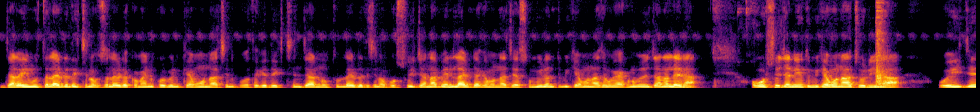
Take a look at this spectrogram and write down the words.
যারা এই মুহূর্তে লাইভটা দেখছেন, অবশ্যই লাইভটা কমেন্ট করবেন কেমন আছেন, কোথা থেকে দেখছেন, যারা নতুন লাইভটা দেখছেন, অবশ্যই জানাবেন লাইভটা কেমন আছে। সমীরন তুমি কেমন আছো? আমাকে এখনও পর্যন্ত জানালে না। অবশ্যই জানিও তুমি কেমন আছো, রিনা। ওই যে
